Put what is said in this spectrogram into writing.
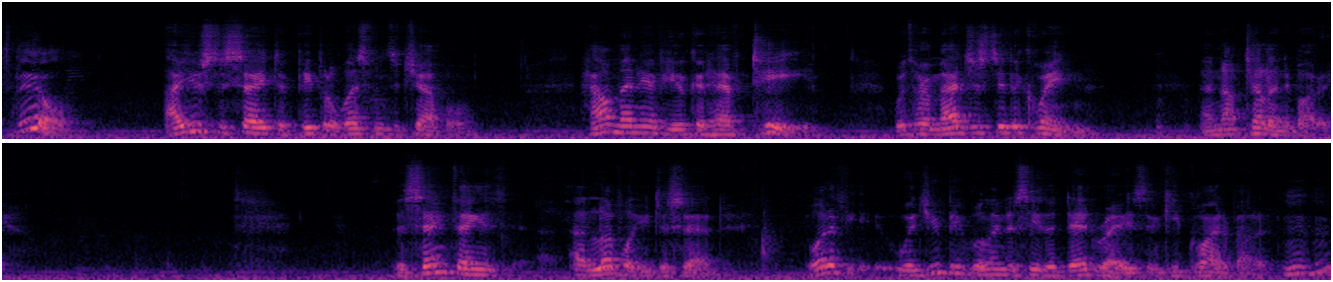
Still. I used to say to people at Westminster Chapel, how many of you could have tea with Her Majesty the Queen and not tell anybody? The same thing is, I love what you just said. What if, would you be willing to see the dead raised and keep quiet about it? Mm-hmm.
